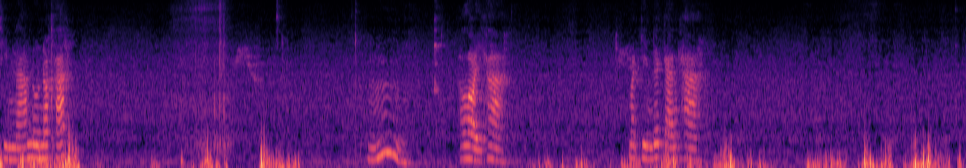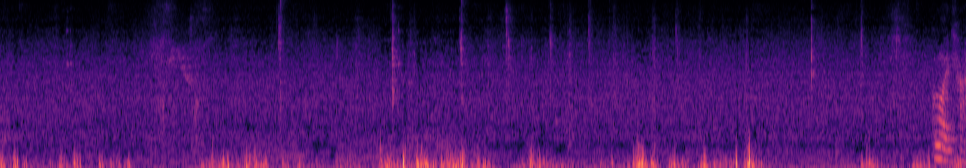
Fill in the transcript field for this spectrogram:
ชิมน้ำดูนะคะ อืม อร่อยค่ะ มากินด้วยกันค่ะ อร่อยค่ะ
